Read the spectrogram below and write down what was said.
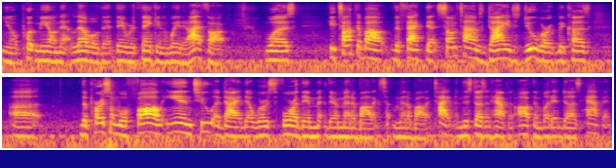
you know, put me on that level that they were thinking the way that I thought, was he talked about the fact that sometimes diets do work because uh, the person will fall into a diet that works for their, their metabolic, metabolic type. And this doesn't happen often, but it does happen.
